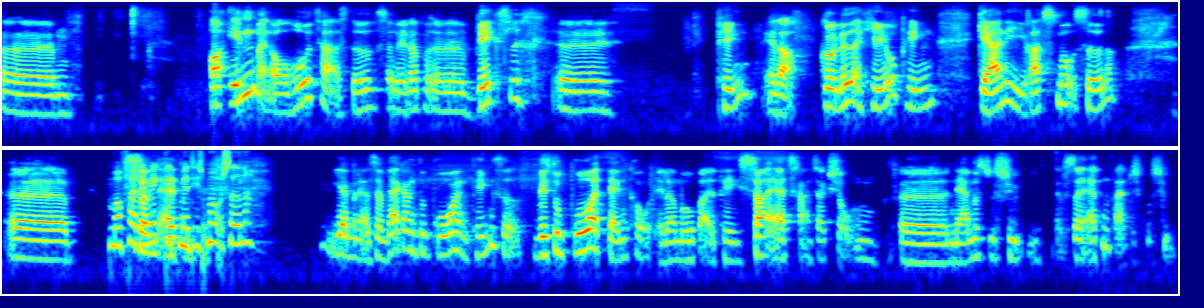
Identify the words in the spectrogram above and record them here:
Øh, og inden man overhovedet tager afsted, så netop øh, veksle øh, penge, eller gå ned og hæve penge, gerne i ret små sædler. Øh, Hvorfor er det vigtigt at- med de små sædler? Jamen altså, hver gang du bruger en pengeseddel, hvis du bruger et dankort eller mobile pay, så er transaktionen øh, nærmest usynlig. Altså, så er den faktisk usynlig.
